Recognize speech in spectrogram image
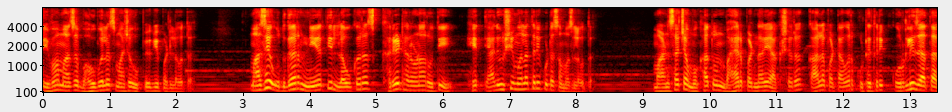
तेव्हा माझं बाहुबलच माझ्या उपयोगी पडलं होतं. माझे उद्गार नियती लवकरच खरे ठरवणार होती हे त्या दिवशी मला तरी कुठं समजलं होतं. माणसाच्या मुखातून बाहेर पडणारी अक्षरं कालपटावर कुठेतरी कोरली जातात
